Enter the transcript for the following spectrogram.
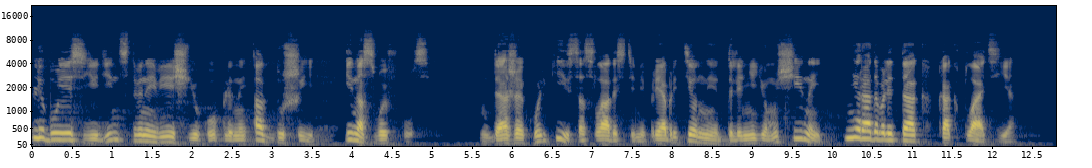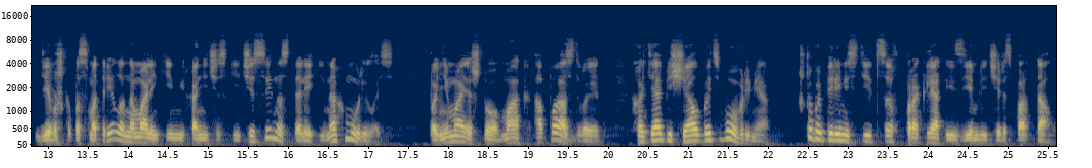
любуясь единственной вещью, купленной от души и на свой вкус. Даже кульки со сладостями, приобретенные для нее мужчиной, не радовали так, как платье. Девушка посмотрела на маленькие механические часы на столе и нахмурилась, понимая, что маг опаздывает, хотя обещал быть вовремя, чтобы переместиться в проклятые земли через портал.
